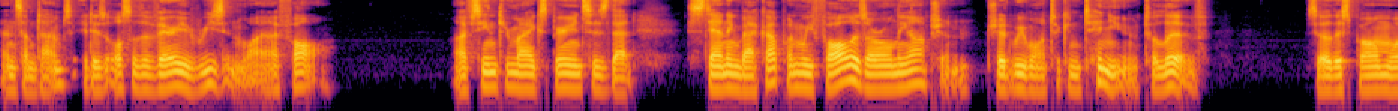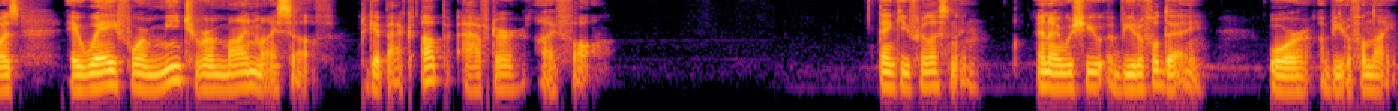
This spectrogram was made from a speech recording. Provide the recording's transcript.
and sometimes it is also the very reason why I fall. I've seen through my experiences that standing back up when we fall is our only option, should we want to continue to live. So this poem was a way for me to remind myself to get back up after I fall. Thank you for listening, and I wish you a beautiful day or a beautiful night.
